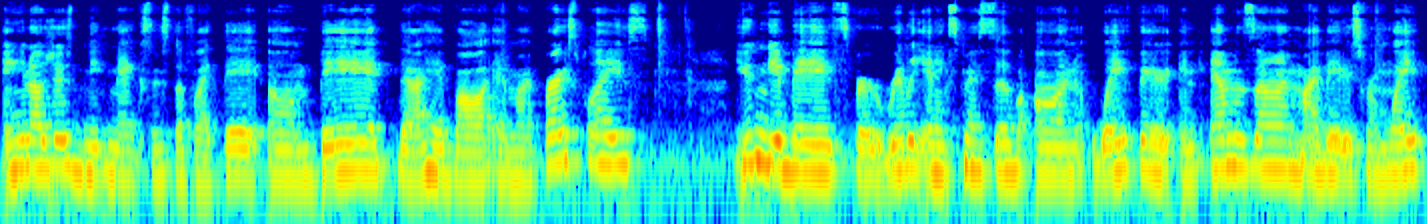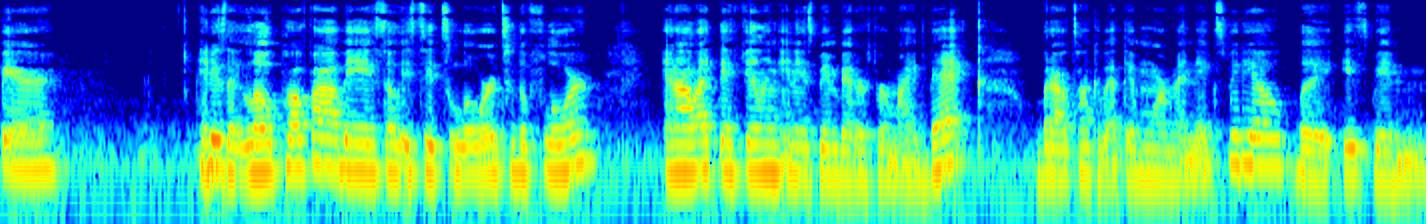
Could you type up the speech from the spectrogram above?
and you know, just knickknacks and stuff like that. Um, bed that I had bought at my first place. You can get beds for really inexpensive on Wayfair and Amazon. My bed is from Wayfair. It is a low profile bed, so it sits lower to the floor. And I like that feeling and it's been better for my back but I'll talk about that more in my next video. But it's been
